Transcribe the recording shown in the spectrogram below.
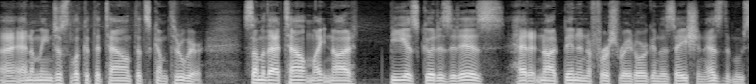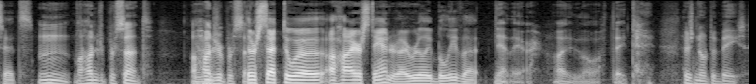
uh, and I mean, just look at the talent that's come through here. Some of that talent might not be as good as it is had it not been in a first rate organization as the Mooseheads. mm, a hundred percent, a hundred percent. They're set to a, a higher standard. I really believe that. Yeah, they are. I, oh, they, there's no debate.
